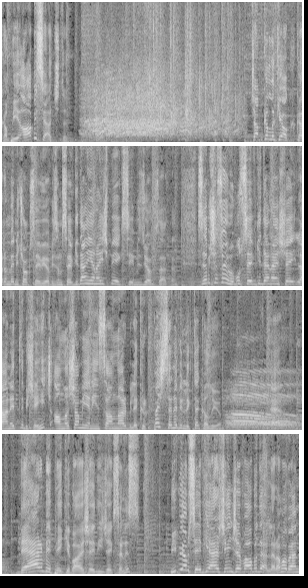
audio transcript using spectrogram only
kapıyı abisi açtı. Çapkınlık yok. Karım beni çok seviyor. Bizim sevgiden yana hiçbir eksiğimiz yok zaten. Size bir şey söyleyeyim mi? Bu sevgi denen şey lanetli bir şey. Hiç anlaşamayan insanlar bile 45 sene birlikte kalıyor. Evet. Değer mi peki Bayşe diyecekseniz? Bilmiyorum sevgi her şeyin cevabı derler ama ben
